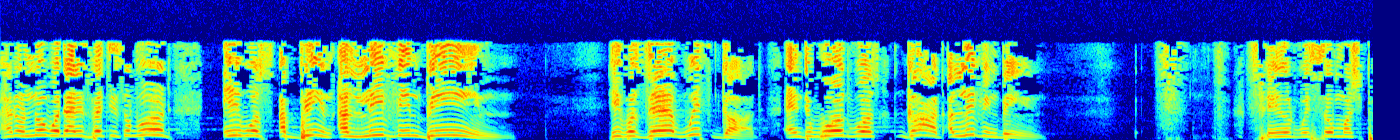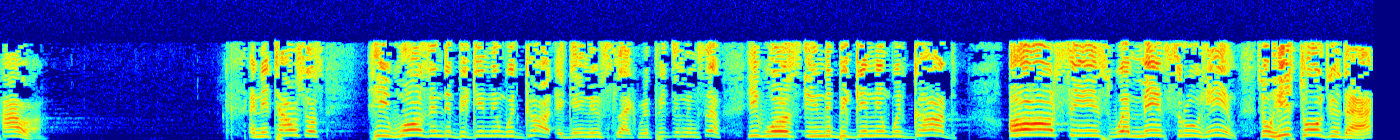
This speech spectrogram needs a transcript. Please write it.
I don't know what that is, but it's a word. It was a being, a living being. He was there with God, and the Word was God, a living being, filled with so much power. And he tells us he was in the beginning with God. Again, it's like repeating himself. He was in the beginning with God. All things were made through him. So he told you that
